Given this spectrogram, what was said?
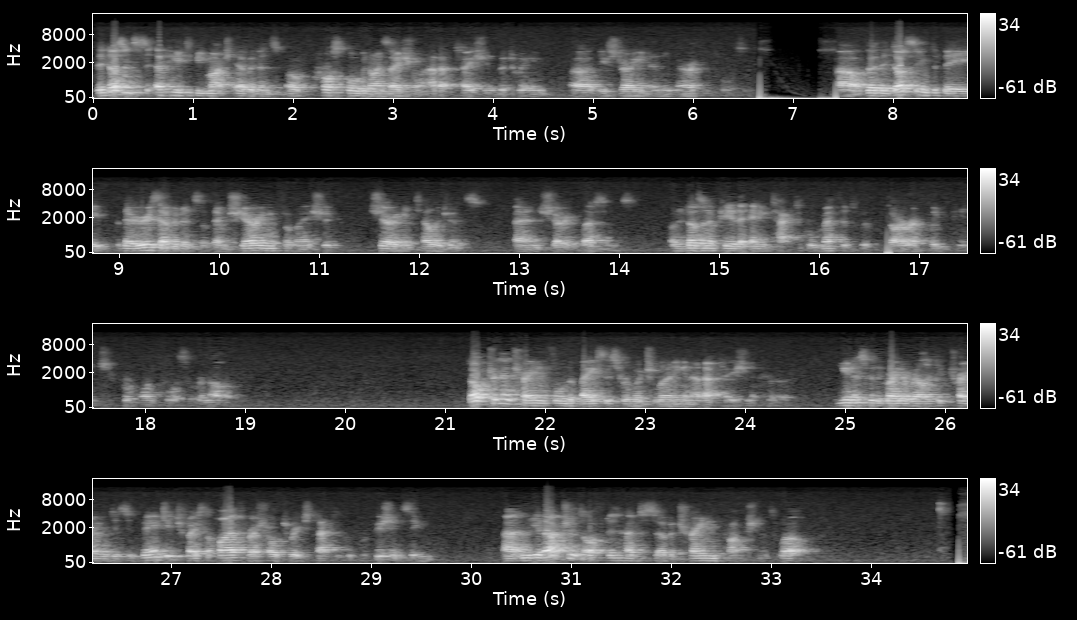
There doesn't appear to be much evidence of cross-organisational adaptation between uh, the Australian and the American forces. Uh, though there does seem to be, there is evidence of them sharing information, sharing intelligence, and sharing lessons. But it doesn't appear that any tactical methods were directly pinched from one force or another. Doctrine and training form the basis from which learning and adaptation occur. Units with a greater relative training disadvantage face a higher threshold to reach tactical proficiency, uh, and the adaptations often had to serve a training function as well.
